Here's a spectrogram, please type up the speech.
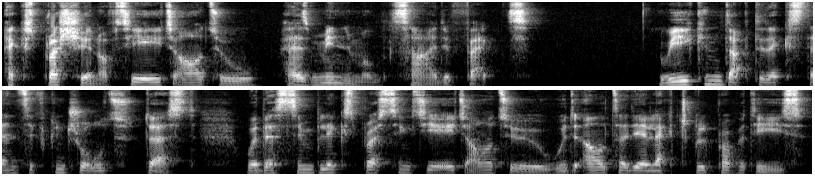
Expression of CHR2 has minimal side effects. We conducted extensive controls to test whether simply expressing CHR2 would alter the electrical properties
